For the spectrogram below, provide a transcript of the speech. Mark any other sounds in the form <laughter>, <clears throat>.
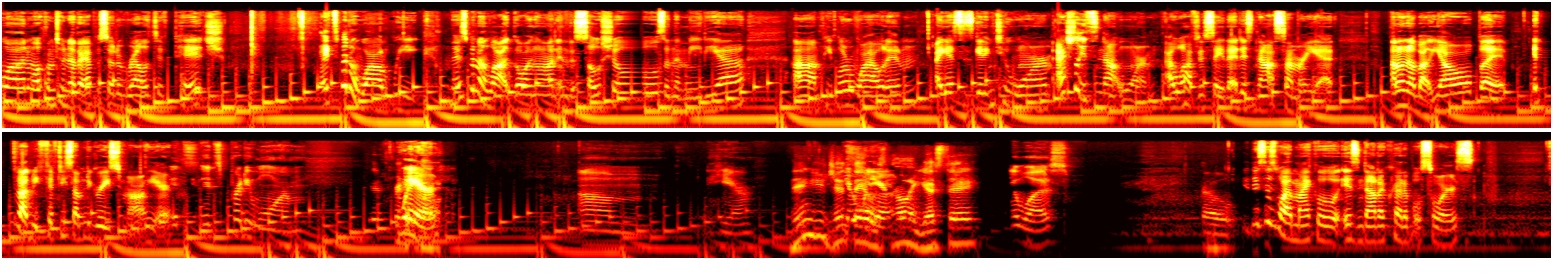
everyone. Welcome to another episode of Relative Pitch. It's been a wild week. There's been a lot going on in the socials and the media. Um, people are wilding. I guess it's getting too warm. Actually, it's not warm. I will have to say that it is not summer yet. I don't know about y'all, but it's about to be 50 something degrees tomorrow here. It's it's pretty warm. It's pretty Where? cold. Um, here Didn't you just You're say it was snowing yesterday? it was. So This is why Michael is not a credible source.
